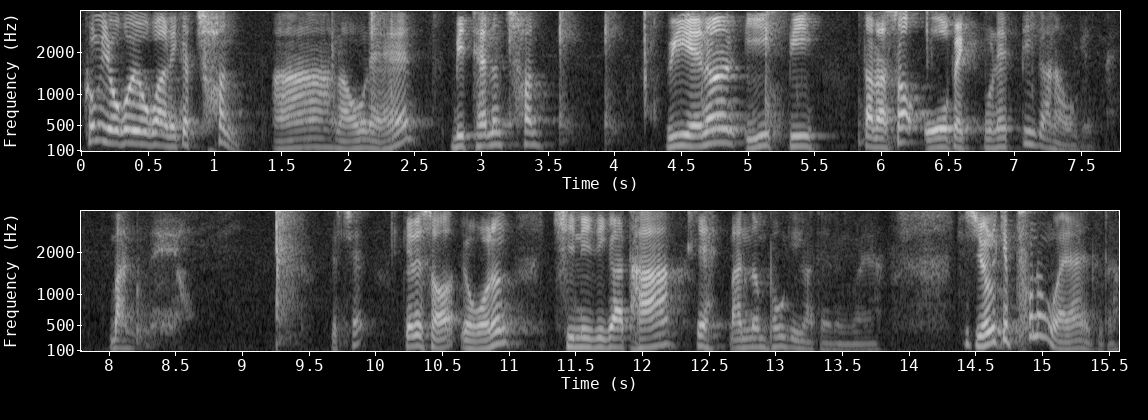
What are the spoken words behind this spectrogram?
그럼 요거 요거 하니까 천. 아 나오네. 밑에는 천. 위에는 2B. 따라서 500분의 B가 나오겠네. 맞네요. 그렇지? 그래서 요거는 길이가 다 예, 맞는 보기가 되는 거야. 그래서 이렇게 푸는 거야, 얘들아.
